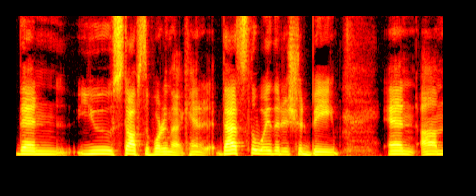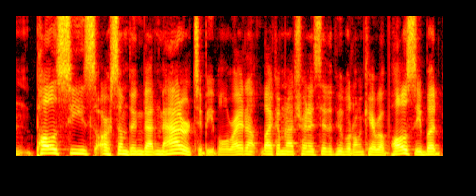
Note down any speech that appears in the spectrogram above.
then you stop supporting that candidate. That's the way that it should be. And um, policies are something that matter to people, right? Like, I'm not trying to say that people don't care about policy, but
